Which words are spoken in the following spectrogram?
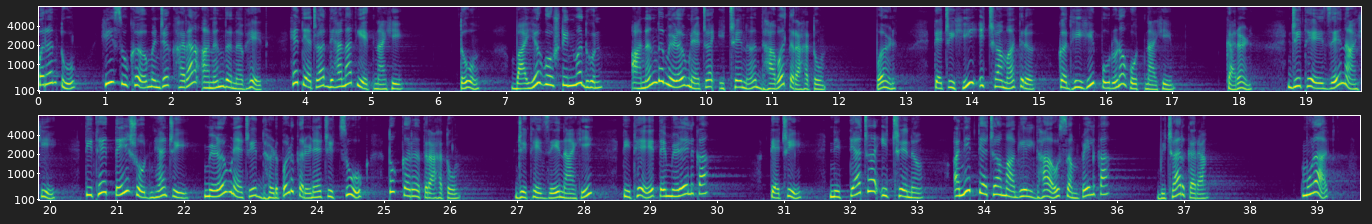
परंतु ही सुख म्हणजे खरा आनंद नव्हेत हे त्याच्या ध्यानात येत नाही. तो बाह्य गोष्टींमधून आनंद मिळवण्याच्या इच्छेनं धावत राहतो. पण त्याची ही इच्छा मात्र कधीही पूर्ण होत नाही. कारण जिथे जे नाही तिथे ते शोधण्याची मिळवण्याची धडपड करण्याची चूक तो करत राहतो. जिथे जे नाही तिथे ते मिळेल का? त्याची नित्याच्या इच्छेनं अनित्याच्या मागील धाव संपेल का? विचार करा. मुळात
